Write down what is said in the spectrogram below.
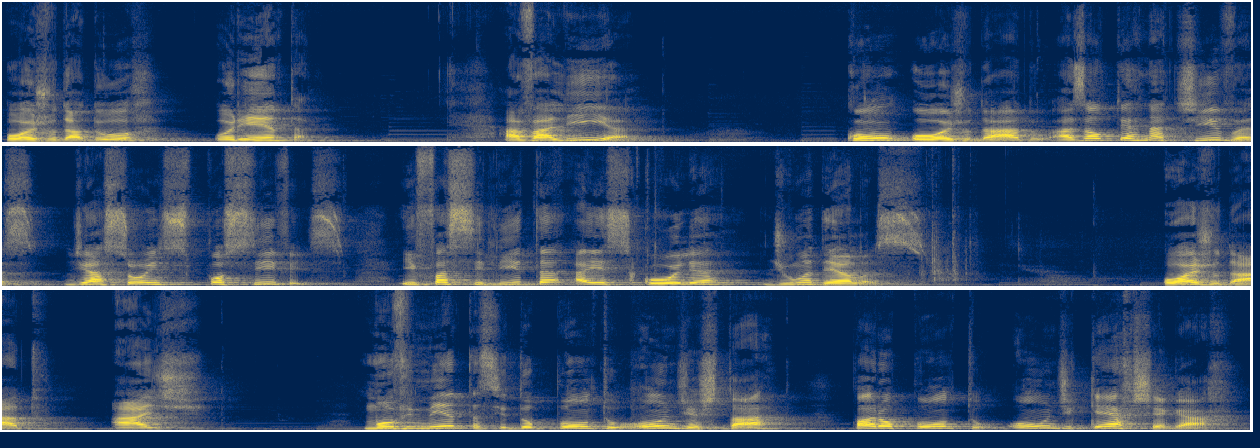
O ajudador orienta, avalia com o ajudado as alternativas de ações possíveis e facilita a escolha de uma delas. O ajudado age, movimenta-se do ponto onde está para o ponto onde quer chegar,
